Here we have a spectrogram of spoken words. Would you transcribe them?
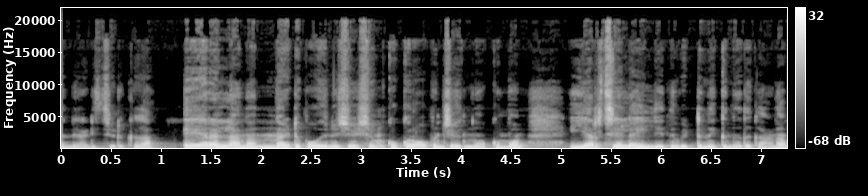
തന്നെ അടിച്ചെടുക്കുക. എയറെല്ലാം നന്നായിട്ട് പോയതിനു ശേഷം കുക്കർ ഓപ്പൺ ചെയ്ത് നോക്കുമ്പം ഈ ഇറച്ചിയെല്ലാം എല്ലിൽ നിന്ന് വിട്ട് നിൽക്കുന്നത് കാണാം.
